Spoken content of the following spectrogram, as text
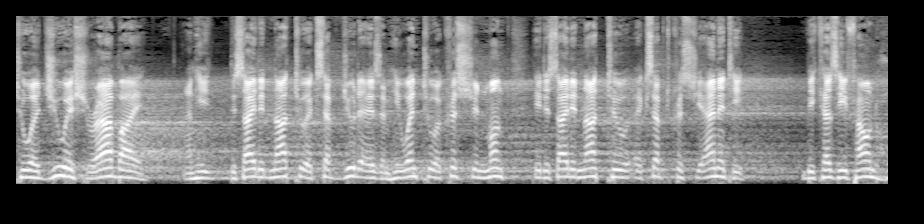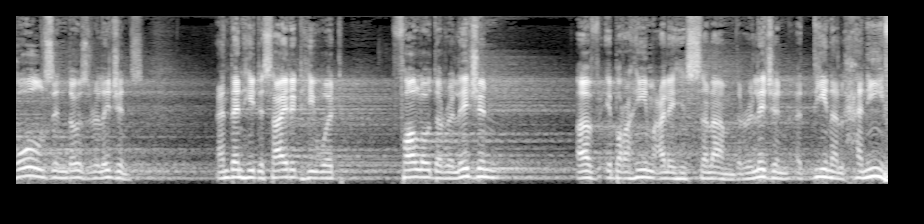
to a Jewish rabbi and he decided not to accept Judaism. He went to a Christian monk. He decided not to accept Christianity because he found holes in those religions. And then he decided he would follow the religion of Ibrahim alayhi salam, the religion, ad-din al-hanif,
